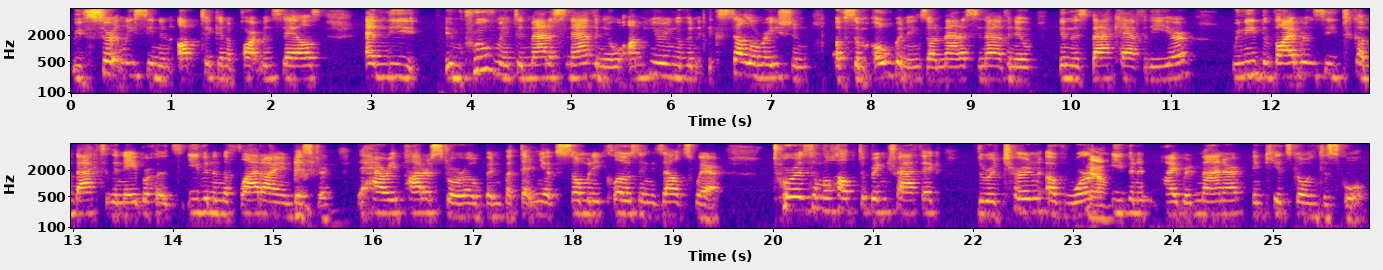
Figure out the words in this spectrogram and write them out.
We've certainly seen an uptick in apartment sales and the improvement in Madison Avenue. I'm hearing of an acceleration of some openings on Madison Avenue in this back half of the year. We need the vibrancy to come back to the neighborhoods, even in the Flatiron district. The Harry Potter store opened, but then you have so many closings elsewhere. Tourism will help to bring traffic, the return of work, yeah. even in a hybrid manner, and kids going to school.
